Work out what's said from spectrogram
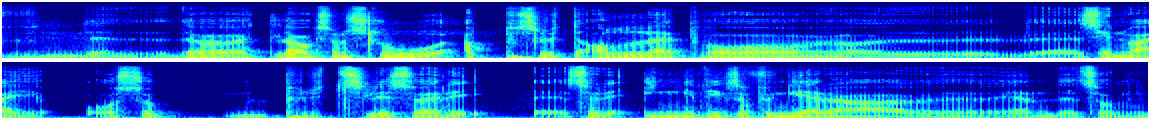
Det, det var jo et lag som slo absolutt alle på øh, sin vei, og så plutselig så er det, så er det ingenting som fungerer. igjen. Det, er sånn,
